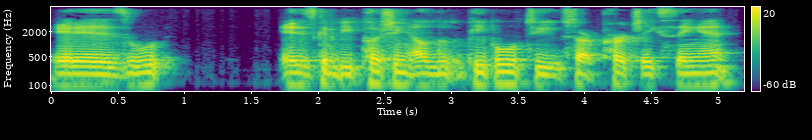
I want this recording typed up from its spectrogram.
It is it is going to be pushing elderly people to start purchasing it,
